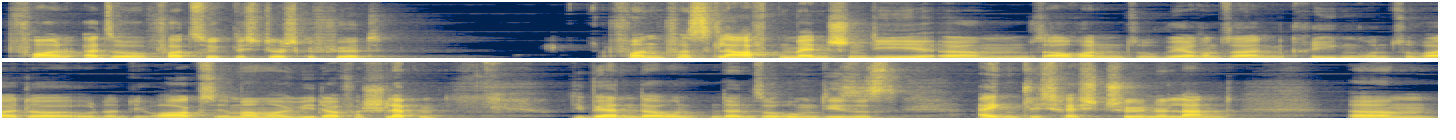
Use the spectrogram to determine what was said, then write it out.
vor, also vorzüglich durchgeführt von versklavten Menschen, die ähm, Sauron so während seinen Kriegen und so weiter oder die Orks immer mal wieder verschleppen. Die werden da unten dann so um dieses eigentlich recht schöne Land ähm,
